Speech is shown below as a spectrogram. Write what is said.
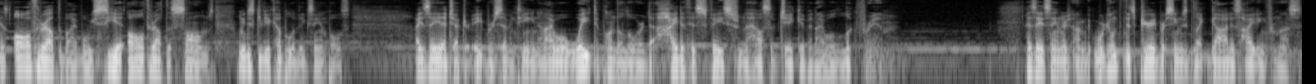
is all throughout the Bible. We see it all throughout the Psalms. Let me just give you a couple of examples. Isaiah chapter 8, verse 17 And I will wait upon the Lord that hideth his face from the house of Jacob, and I will look for him. Isaiah saying, I'm, um, We're going through this period where it seems like God is hiding from us,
